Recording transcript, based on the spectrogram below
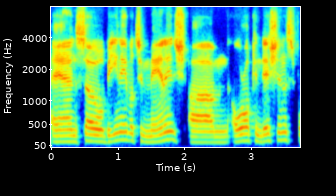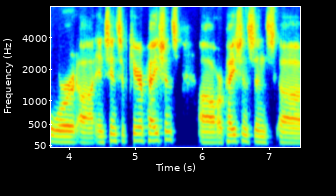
And so being able to manage um, oral conditions for uh, intensive care patients uh, or patients in, uh,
